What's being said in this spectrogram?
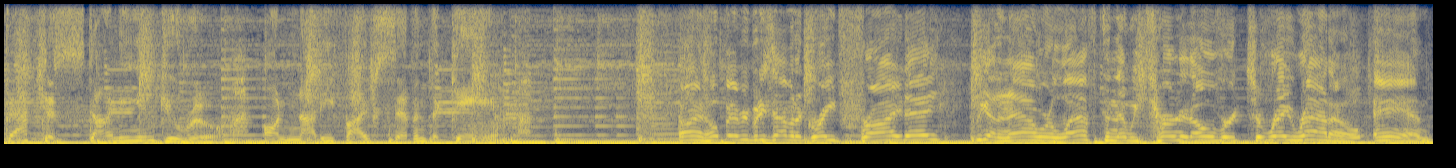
back to Steiny and Guru on 95 7 The Game. All right, hope everybody's having a great Friday. We got an hour left, and then we turn it over to Ray Ratto and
